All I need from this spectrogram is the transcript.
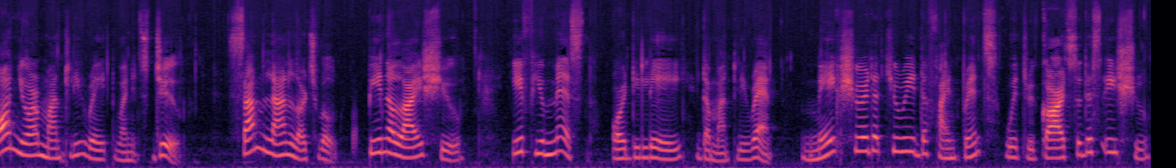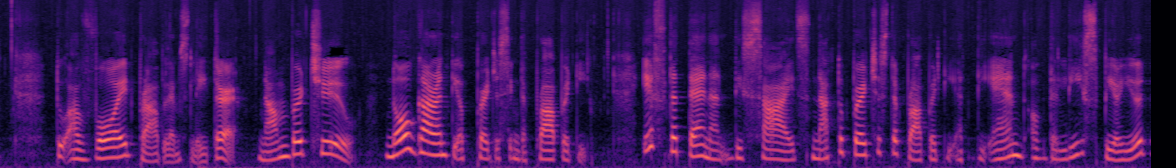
on your monthly rate when it's due. Some landlords will penalize you if you miss or delay the monthly rent. Make sure that you read the fine prints with regards to this issue to avoid problems later. Number two, no guarantee of purchasing the property. If the tenant decides not to purchase the property at the end of the lease period,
